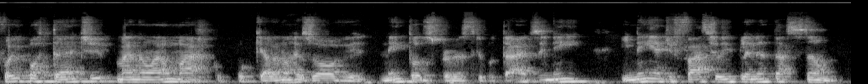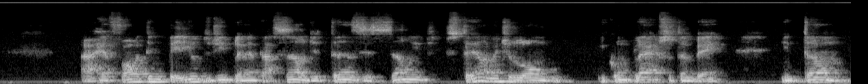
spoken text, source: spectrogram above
Foi importante, mas não é um marco, porque ela não resolve nem todos os problemas tributários e nem, e nem é de fácil implementação. A reforma tem um período de implementação, de transição extremamente longo e complexo também. Então,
